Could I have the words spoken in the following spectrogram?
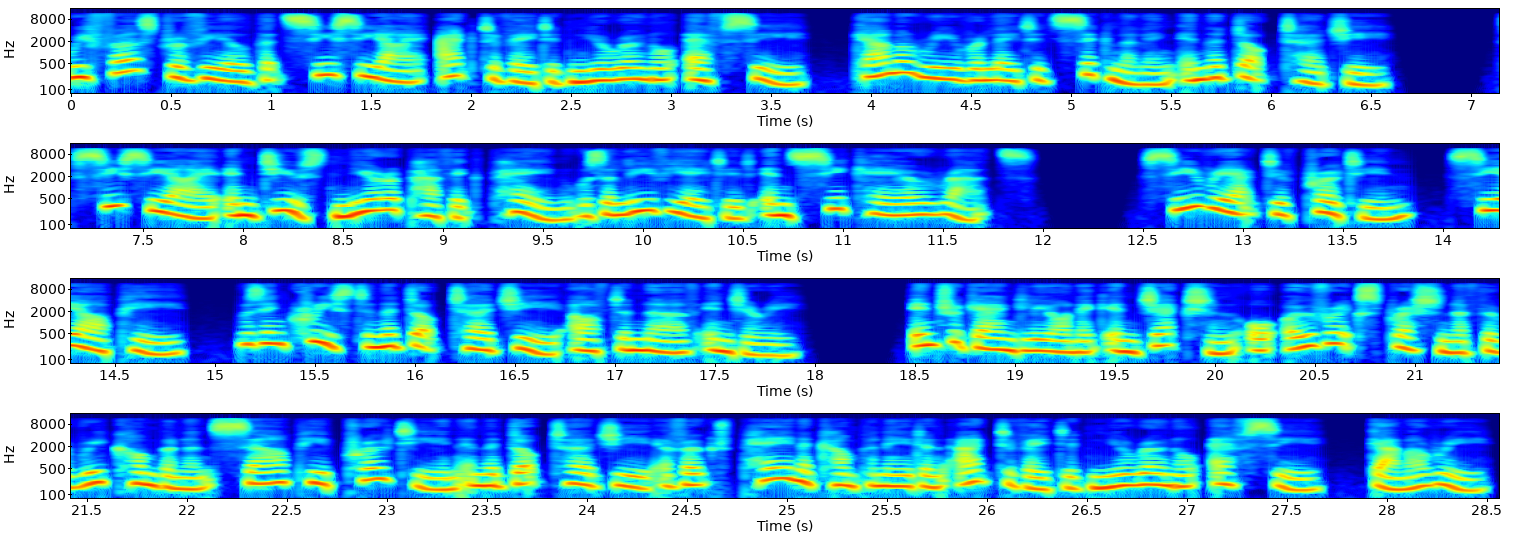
We first revealed that CCI activated neuronal FC, gamma re related signaling in the DOCTRG. CCI induced neuropathic pain was alleviated in CKO rats. C reactive protein, CRP, was increased in the DOCTRG after nerve injury. Intraganglionic injection or overexpression of the recombinant CRP protein in the DOCTRG evoked pain accompanied an activated neuronal FC, gamma re.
